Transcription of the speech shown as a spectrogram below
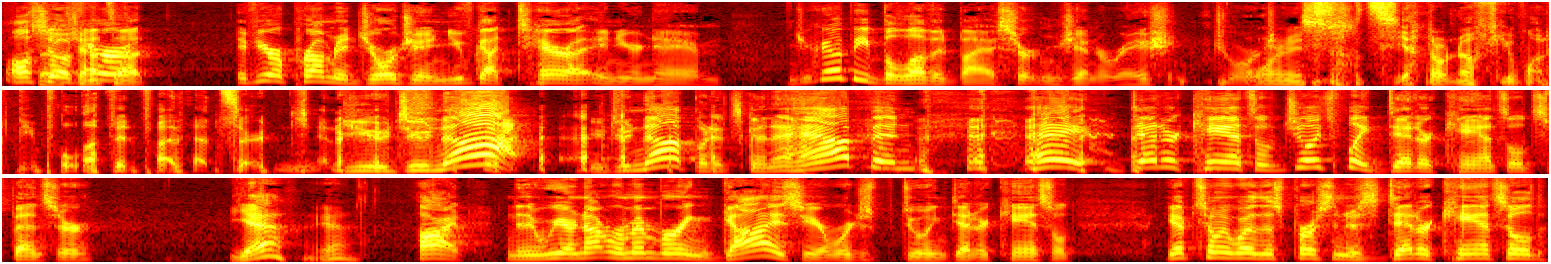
Also, So if you're out- if you're a prominent Georgian, you've got Tara in your name. You're going to be beloved by a certain generation, Georgia. Or it's- I don't know if you want to be beloved by that certain generation. You do not. You do not, but it's going to happen. Hey, dead or canceled. Would you like to play dead or canceled, Spencer? Yeah, yeah. All right. Now, we are not remembering guys here. We're just doing dead or canceled. You have to tell me whether this person is dead or canceled.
